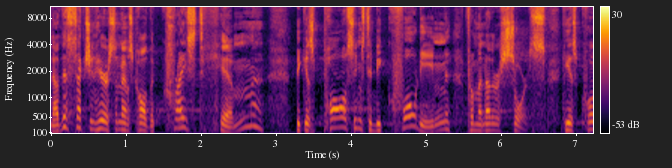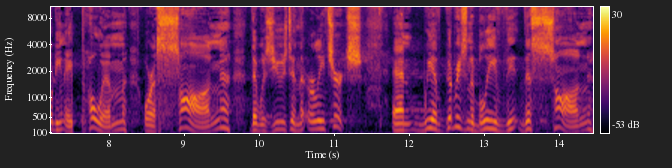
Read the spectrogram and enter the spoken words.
Now, this section here is sometimes called the Christ hymn because Paul seems to be quoting from another source. He is quoting a poem or a song that was used in the early church. And we have good reason to believe the, this song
